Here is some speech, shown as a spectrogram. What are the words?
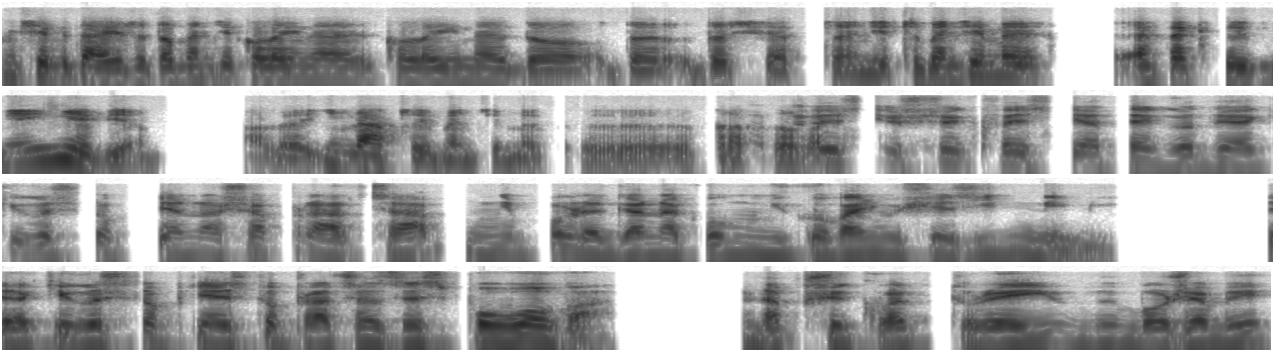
mi się wydaje, że to będzie kolejne, kolejne do, do, doświadczenie. Czy będziemy efektywniej, nie wiem, ale inaczej będziemy y, pracować. To jest jeszcze kwestia tego, do jakiego stopnia nasza praca polega na komunikowaniu się z innymi. Do jakiego stopnia jest to praca zespołowa, na przykład, której my możemy,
